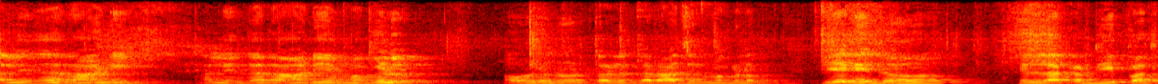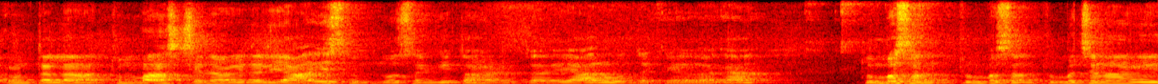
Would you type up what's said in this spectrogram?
ಅಲ್ಲಿನ ರಾಣಿ, ಅಲ್ಲಿನ ರಾಣಿಯ ಮಗಳು, ಅವಳು ನೋಡ್ತಾಳಂತ ರಾಜನ ಮಗಳು. ಏನಿದು? ಎಲ್ಲ ಕಡೆ ದೀಪ ಹತ್ಕೊಂತಲ್ಲ, ತುಂಬ ಆಶ್ಚರ್ಯವಾಗಿದೆ ಅಲ್ಲಿ ಯಾರು ಇಷ್ಟು ಸಂಗೀತ ಹಾಡಿರ್ತಾರೆ, ಯಾರು ಅಂತ ಕೇಳಿದಾಗ ತುಂಬ ಸಂ ತುಂಬ ಸಂ, ತುಂಬ ಚೆನ್ನಾಗಿ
